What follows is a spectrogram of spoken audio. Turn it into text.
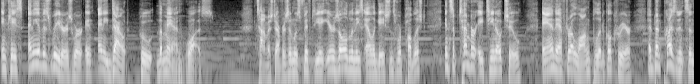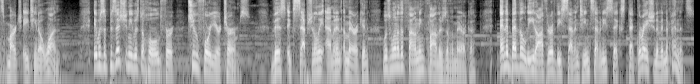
in case any of his readers were in any doubt who the man was. Thomas Jefferson was 58 years old when these allegations were published in September 1802 and after a long political career had been president since March 1801. It was a position he was to hold for two four-year terms. This exceptionally eminent American was one of the founding fathers of America and had been the lead author of the 1776 Declaration of Independence.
